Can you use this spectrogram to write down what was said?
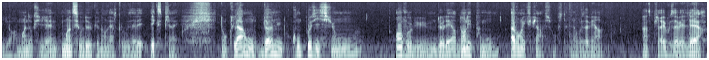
il y aura moins d'oxygène, moins de CO2 que dans l'air que vous allez expirer. Donc là, on donne une composition en volume de l'air dans les poumons avant expiration. C'est-à-dire vous avez inspiré, vous avez l'air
